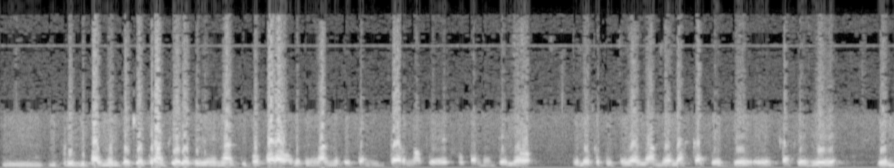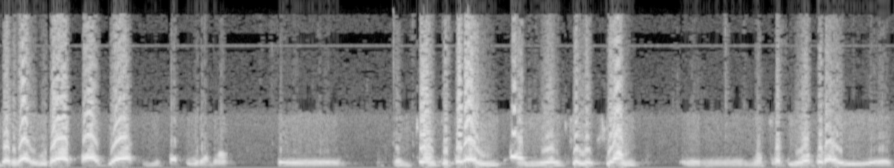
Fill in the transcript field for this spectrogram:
y, principalmente esos extranjeros que vienen al tipo Paraguay que generalmente son internos, que es justamente lo de lo que te estoy hablando, de la escasez de, eh, escasez de, envergadura, talla y estatura, ¿no? Eh, entonces por ahí a nivel selección, eh, nuestro pivot por ahí es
